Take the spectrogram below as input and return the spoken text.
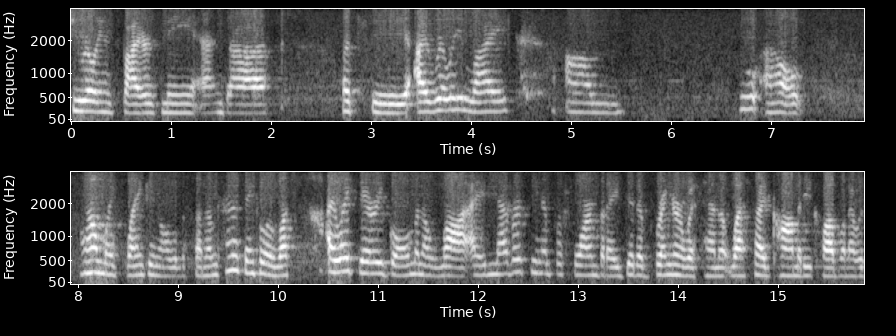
she really inspires me. And uh, let's see, I really like um, who else? Now I'm like blanking all of a sudden. I'm trying to think of what. I like Gary Gulman a lot. I've never seen him perform, but I did a bringer with him at West Side Comedy Club when I was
